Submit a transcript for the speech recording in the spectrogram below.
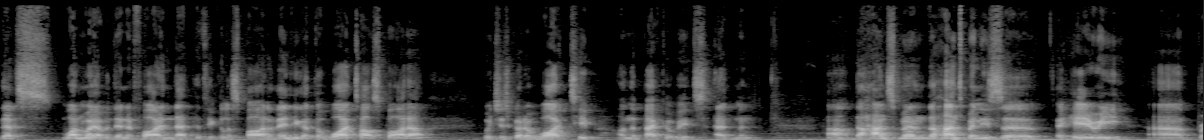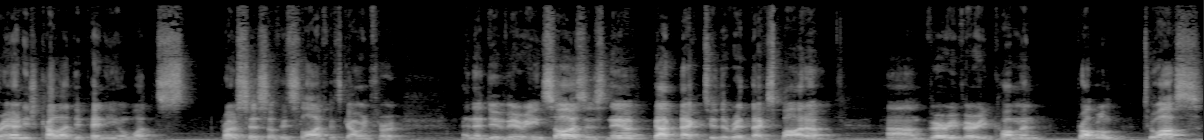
that's one way of identifying that particular spider. Then you've got the white-tailed spider, which has got a white tip on the back of its abdomen. Uh, the huntsman, the huntsman is a, a hairy uh, brownish color depending on what process of its life it's going through. And they do vary in sizes. Now, go back to the redback spider, um, very, very common problem to us.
